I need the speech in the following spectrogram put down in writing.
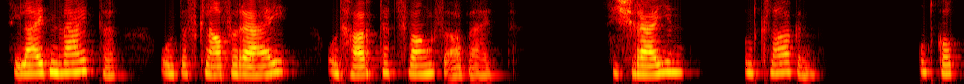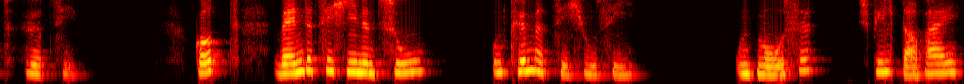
Sie leiden weiter unter Sklaverei und harter Zwangsarbeit. Sie schreien und klagen und Gott hört sie. Gott wendet sich ihnen zu und kümmert sich um sie. Und Mose spielt dabei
